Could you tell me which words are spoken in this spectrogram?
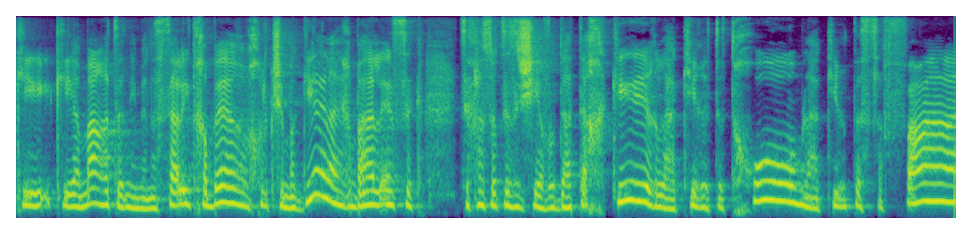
כי, כי אמרת, אני מנסה להתחבר, אבל כשמגיע אלייך בעל עסק, צריך לעשות איזושהי עבודת תחקיר, להכיר את התחום, להכיר את השפה,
